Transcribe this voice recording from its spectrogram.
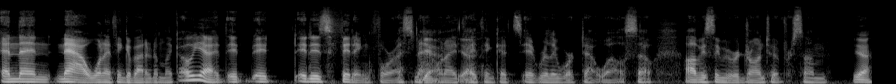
and then now when i think about it i'm like oh yeah it it it is fitting for us now Yeah, and I, yeah. I think it's it really worked out well so obviously we were drawn to it for some Yeah.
